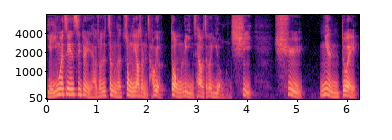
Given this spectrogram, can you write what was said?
也因为这件事情对你来说是这么的重要，所以你才会有动力，你才有这个勇气去面对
